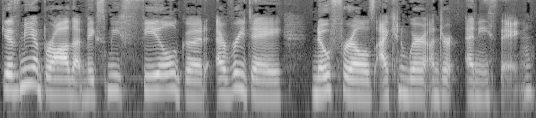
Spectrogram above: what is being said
give me a bra that makes me feel good every day, no frills, I can wear under anything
